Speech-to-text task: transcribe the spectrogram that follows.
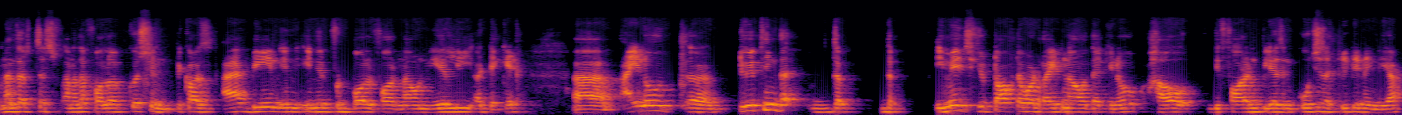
Another just another follow up question because I've been in Indian football for now nearly a decade. Uh, I know. Uh, do you think that the the image you talked about right now that you know how the foreign players and coaches are treated in india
